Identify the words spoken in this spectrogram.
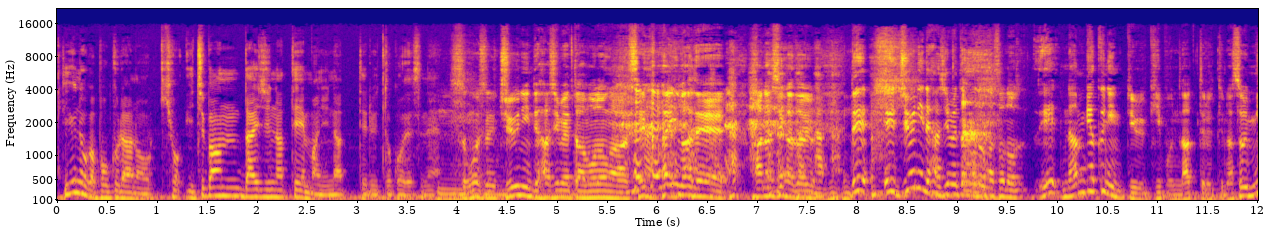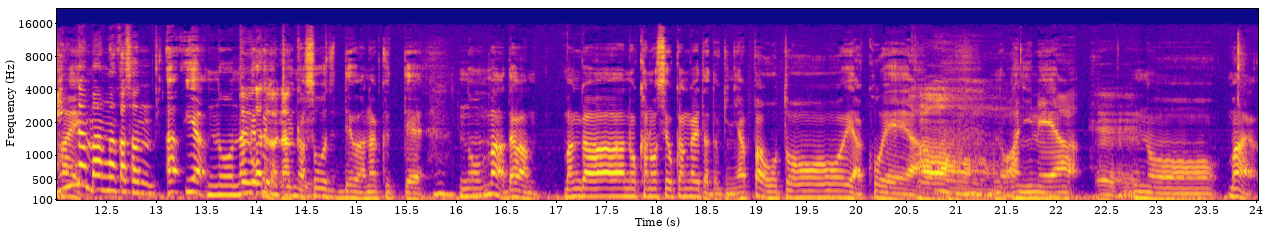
っていうのが僕らのきょ一番大事なテーマになってるところですね。すごいですね。10人で始めたものが世界まで話が出るでえ10人で始めたものがその え何百人っていう規模になってるっていうのはそれみんなはい。漫画家さん、あいやあいう何百人というのはことではなくそうではなくて、のまあだから漫画の可能性を考えた時にやっぱ音や声やのアニメやええ。のまあ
